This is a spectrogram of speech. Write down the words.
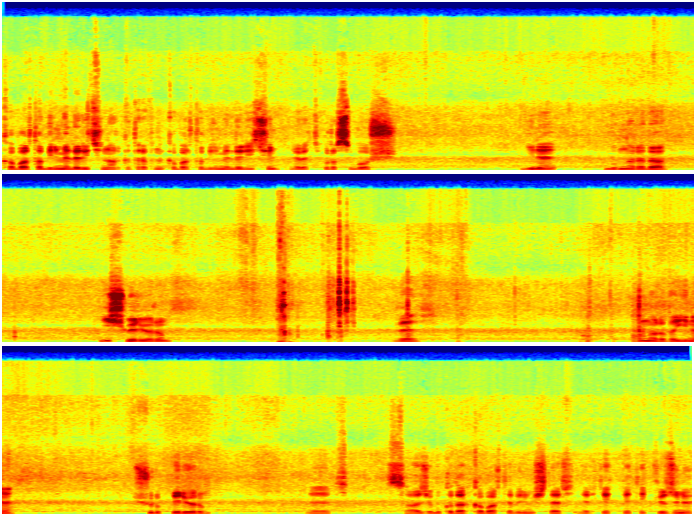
kabartabilmeleri için arka tarafını kabartabilmeleri için. Evet burası boş. Yine bunlara da iş veriyorum ve bunlara da yine şurup veriyorum evet sadece bu kadar kabartabilmişler erkek petek gözünü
